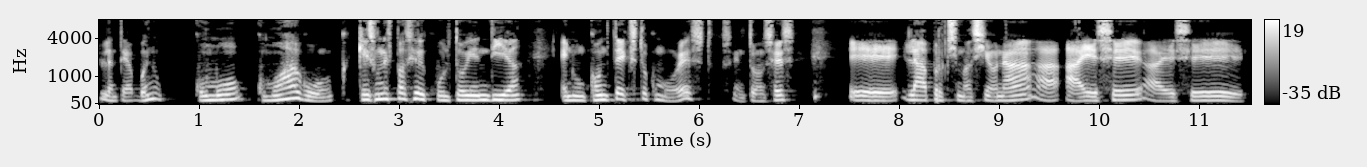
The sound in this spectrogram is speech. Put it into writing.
plantea, bueno, ¿cómo, ¿cómo hago? ¿Qué es un espacio de culto hoy en día en un contexto como estos? Entonces, eh, la aproximación a, a, a, ese, a ese,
